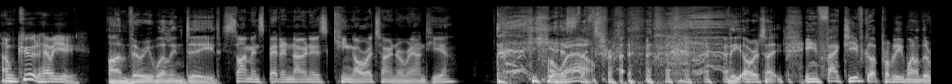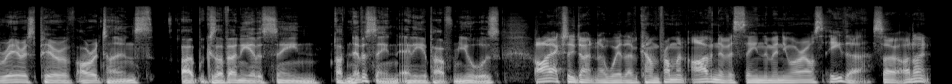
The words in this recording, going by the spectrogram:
I'm good. How are you? I'm very well indeed. Simon's better known as King Auratone around here. yes, wow. that's right. the Auratone. In fact, you've got probably one of the rarest pair of Auratones. Uh, because I've only ever seen, I've never seen any apart from yours. I actually don't know where they've come from, and I've never seen them anywhere else either. So I don't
